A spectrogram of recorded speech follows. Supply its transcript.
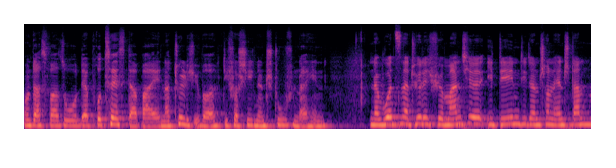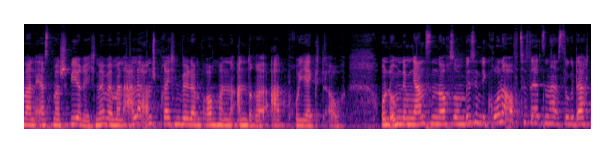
Und das war so der Prozess dabei, natürlich über die verschiedenen Stufen dahin. Und dann wurde es natürlich für manche Ideen, die dann schon entstanden waren, erstmal schwierig. Ne? Wenn man alle ansprechen will, dann braucht man eine andere Art Projekt auch. Und um dem Ganzen noch so ein bisschen die Krone aufzusetzen, hast du gedacht,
